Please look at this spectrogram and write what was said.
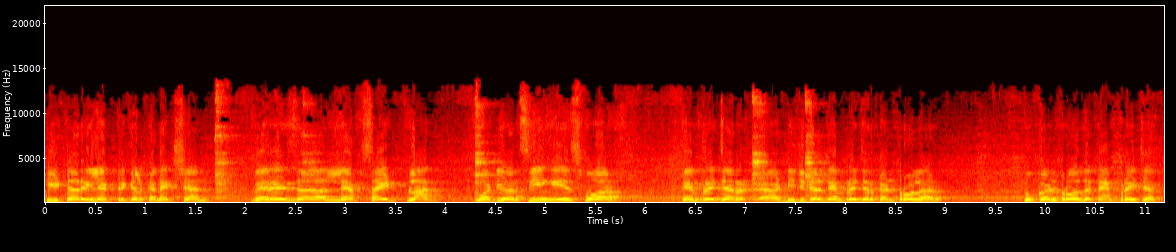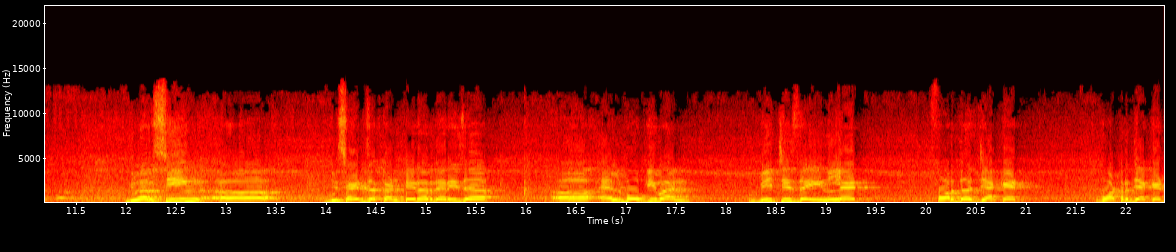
heater electrical connection. Whereas the left side plug what you are seeing is for temperature uh, digital temperature controller to control the temperature you are seeing uh, besides the container there is a uh, elbow given which is the inlet for the jacket water jacket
